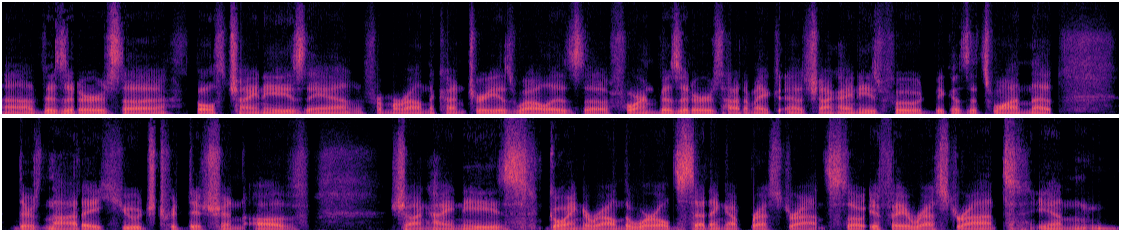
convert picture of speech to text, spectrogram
uh, visitors, uh, both Chinese and from around the country, as well as uh, foreign visitors, how to make uh, Shanghainese food, because it's one that there's not a huge tradition of Shanghainese going around the world setting up restaurants. So if a restaurant in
